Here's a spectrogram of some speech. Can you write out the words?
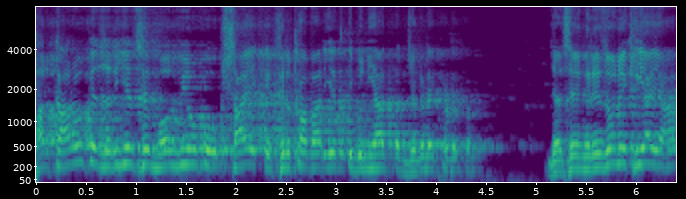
ہر کاروں کے ذریعے سے مولویوں کو اکسائے کہ فرقہ واریت کی بنیاد پر جھگڑے کھڑے کر جیسے انگریزوں نے کیا یہاں۔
